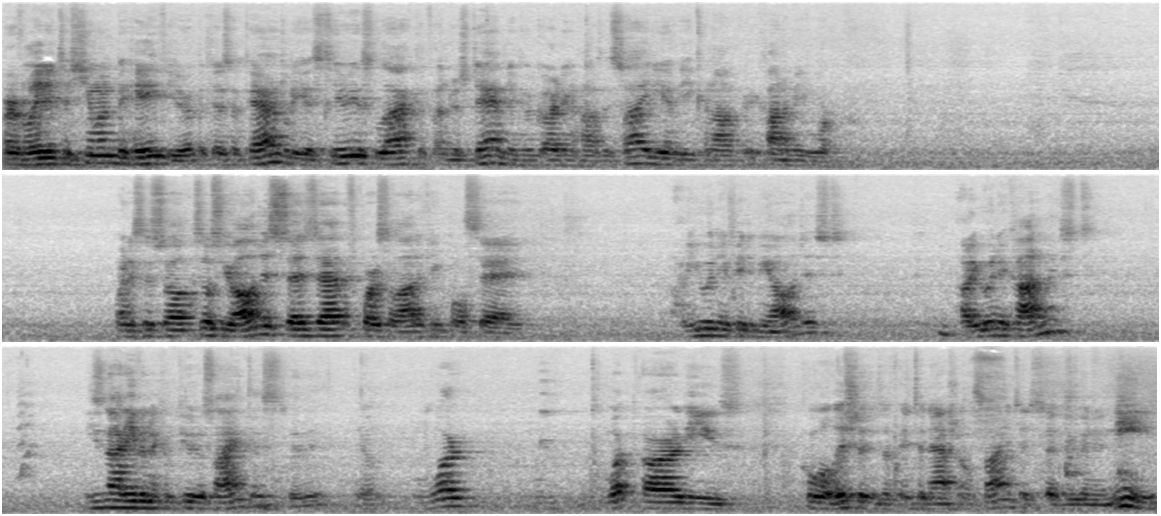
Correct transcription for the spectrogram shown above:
are related to human behavior, but there's apparently a serious lack of understanding regarding how society and the economy work. When a sociologist says that, of course, a lot of people say, are you an epidemiologist? Are you an economist? He's not even a computer scientist. You know, what, what are these coalitions of international scientists that you're going to need?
